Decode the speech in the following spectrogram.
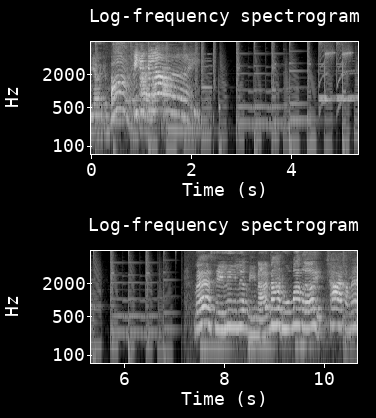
มีอะไรกันบ้างไปดูกันเลยแม่ซีรีส์เรื่องนี้นะน่าดูมากเลย ใช่ค่ะแม่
